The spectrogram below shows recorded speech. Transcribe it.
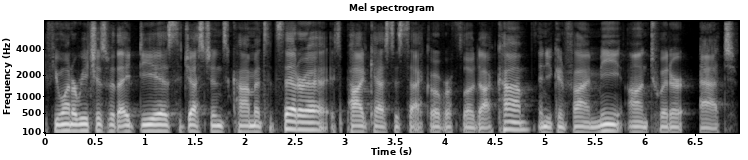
If you want to reach us with ideas, suggestions, comments, etc., it's podcast at stackoverflow.com. And you can find me on Twitter at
